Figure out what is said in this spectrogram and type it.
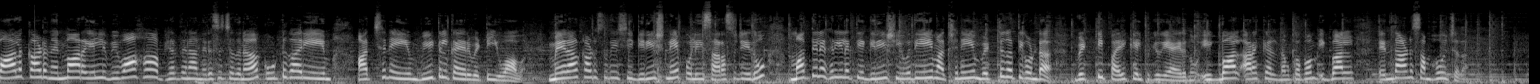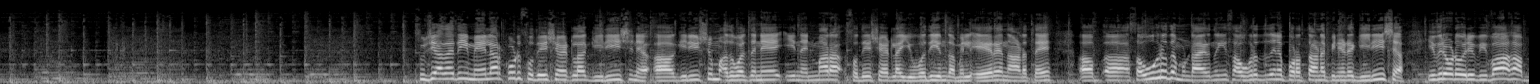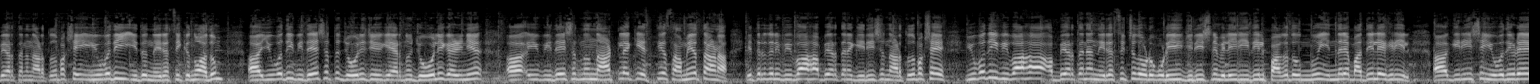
പാലക്കാട് നെന്മാറയിൽ വിവാഹ അഭ്യർത്ഥന നിരസിച്ചതിന് കൂട്ടുകാരിയെയും അച്ഛനെയും വീട്ടിൽ കയറി വെട്ടി യുവാവ്. മേലാർക്കാട് സ്വദേശി ഗിരീഷിനെ പോലീസ് അറസ്റ്റ് ചെയ്തു. മദ്യലഹരിയിലെത്തിയ ഗിരീഷ് യുവതിയെയും അച്ഛനെയും വെട്ടുകത്തിക്കൊണ്ട് വെട്ടി പരിക്കേൽപ്പിക്കുകയായിരുന്നു. ഇക്ബാൽ അറക്കൽ നമുക്കൊപ്പം ഇക്ബാൽ എന്താണ് സംഭവിച്ചത്? സുജി അതായത് ഈ മേലാർക്കോട് സ്വദേശിയായിട്ടുള്ള ഗിരീഷിന് ഗിരീഷും അതുപോലെ തന്നെ ഈ നെന്മാറ സ്വദേശിയായിട്ടുള്ള യുവതിയും തമ്മിൽ ഏറെ നാളത്തെ സൗഹൃദമുണ്ടായിരുന്നു. ഈ സൗഹൃദത്തിന് പുറത്താണ് പിന്നീട് ഗിരീഷ് ഇവരോട് ഒരു വിവാഹ അഭ്യർത്ഥന നടത്തുന്നത്. പക്ഷേ യുവതി ഇത് നിരസിക്കുന്നു. അതും യുവതി വിദേശത്ത് ജോലി ചെയ്യുകയായിരുന്നു. ജോലി കഴിഞ്ഞ് ഈ വിദേശത്ത് നിന്ന് നാട്ടിലേക്ക് എത്തിയ സമയത്താണ് ഇത്തരത്തിൽ വിവാഹ അഭ്യർത്ഥന ഗിരീഷ് നടത്തുന്നത്. പക്ഷേ യുവതി വിവാഹ അഭ്യർത്ഥന നിരസിച്ചതോടുകൂടി ഗിരീഷിന് വലിയ രീതിയിൽ പക തോന്നുന്നു ഇന്നലെ മദ്യലഹരിയിൽ ഗിരീഷ് യുവതിയുടെ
